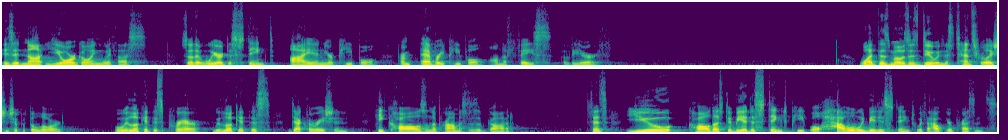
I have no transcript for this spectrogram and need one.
Is it not your going with us, so that we are distinct, I and your people? from every people on the face of the earth. What does Moses do in this tense relationship with the Lord? When we look at this prayer, we look at this declaration. He calls on the promises of God. He says, You called us to be a distinct people. How will we be distinct without your presence?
